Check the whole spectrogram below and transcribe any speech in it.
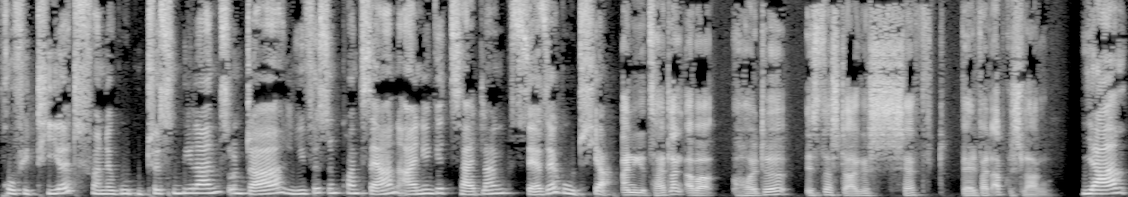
profitiert von der guten Thyssen-Bilanz und da lief es im Konzern einige Zeit lang sehr, sehr gut, ja. Einige Zeit lang, aber heute ist das Stahlgeschäft weltweit abgeschlagen. Ja,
